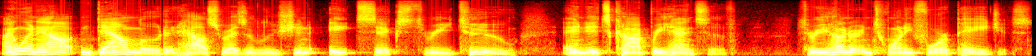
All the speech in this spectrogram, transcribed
I went out and downloaded House Resolution 8632, and it's comprehensive 324 pages.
